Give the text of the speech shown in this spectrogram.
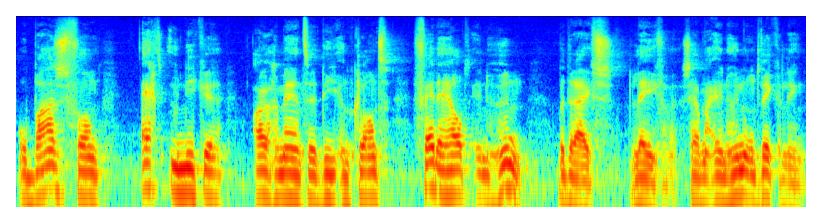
op basis van echt unieke argumenten die een klant verder helpt in hun bedrijfsleven, zeg maar in hun ontwikkeling.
